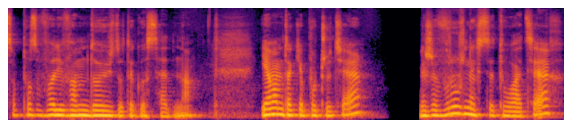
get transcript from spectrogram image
co pozwoli Wam dojść do tego sedna. Ja mam takie poczucie, że w różnych sytuacjach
